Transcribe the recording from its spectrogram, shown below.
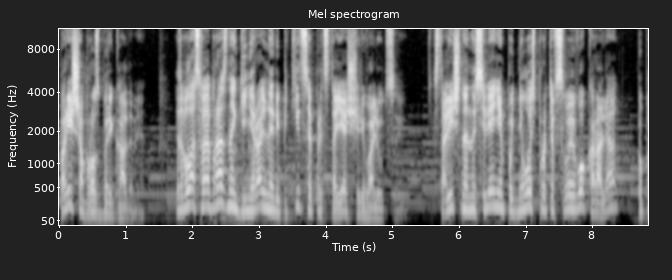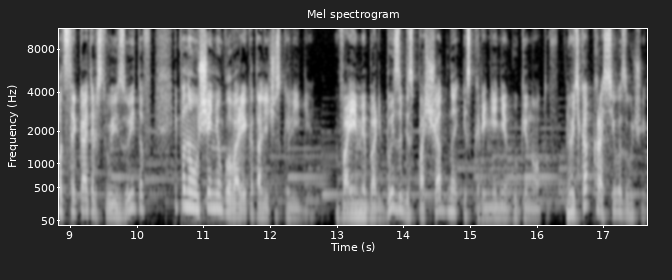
Париж оброс баррикадами. Это была своеобразная генеральная репетиция предстоящей революции. Столичное население поднялось против своего короля по подстрекательству иезуитов и по наущению главарей католической лиги во имя борьбы за беспощадное искоренение гугенотов. Ну ведь как красиво звучит.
